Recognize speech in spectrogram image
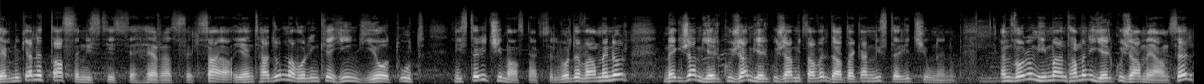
Եղնուկյանը 10 նիստից է հեռացվել։ Սա ենթադրում է, որ ինքը 5, 7, 8 նիստերի չի մասնակցել, որտեղ ամեն օր 1 ժամ, 2 ժամ, 2 ժամից ավել դատական նիստ տեղի չի ունենում։ Ընդ որում հիմա ընդամենը 2 ժամ է անցել,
